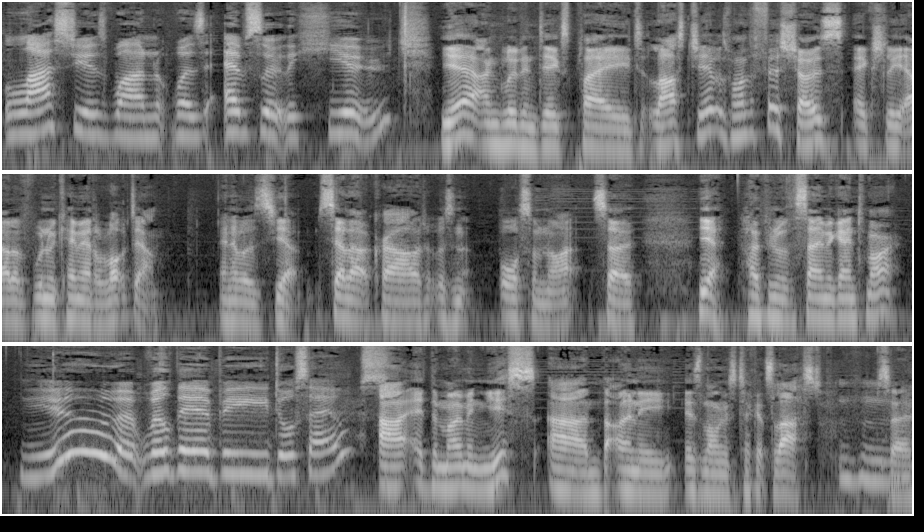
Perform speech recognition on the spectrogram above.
last year's one was absolutely huge. Yeah, Unglued and Degs played last year. It was one of the first shows actually out of when we came out of lockdown, and it was yeah sellout crowd. It was an awesome night. So yeah, hoping for the same again tomorrow. You will there be door sales? Uh, at the moment, yes, um, but only as long as tickets last. So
